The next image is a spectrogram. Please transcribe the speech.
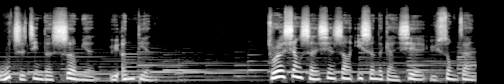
无止境的赦免与恩典。除了向神献上一生的感谢与颂赞，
